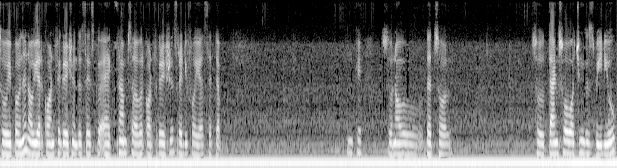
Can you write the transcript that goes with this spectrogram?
ஸோ இப்போ வந்து now here configuration this is XAMPP server configuration is ready for your setup okay so now that's all so thanks for watching this video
